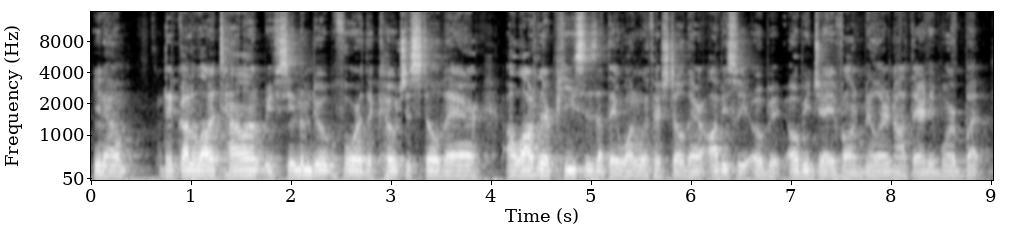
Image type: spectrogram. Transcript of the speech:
you know, they've got a lot of talent. We've seen them do it before. The coach is still there. A lot of their pieces that they won with are still there. Obviously, OBJ, Von Miller not there anymore, but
